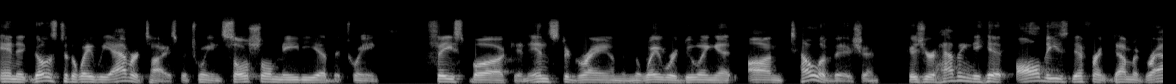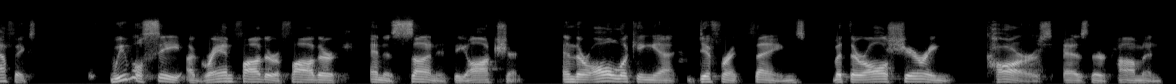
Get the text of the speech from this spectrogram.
And it goes to the way we advertise between social media, between Facebook and Instagram, and the way we're doing it on television, because you're having to hit all these different demographics. We will see a grandfather, a father, and a son at the auction, and they're all looking at different things, but they're all sharing cars as their common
